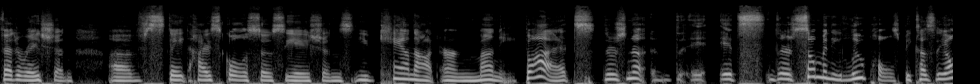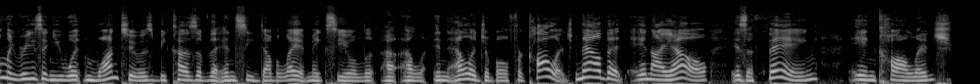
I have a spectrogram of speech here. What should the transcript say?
Federation of State High School Associations, you cannot earn money. But there's no, it's there's so many loopholes because the only reason you wouldn't want to is because of the NCAA. It makes you ineligible for college. Now that NIL is a thing in college,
